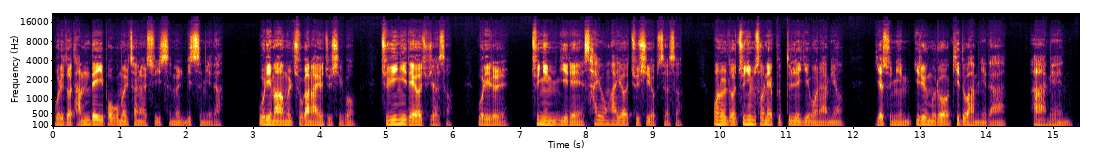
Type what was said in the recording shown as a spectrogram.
우리도 담대히 복음을 전할 수 있음을 믿습니다. 우리 마음을 주관하여 주시고 주인이 되어 주셔서 우리를 주님 일에 사용하여 주시옵소서. 오늘도 주님 손에 붙들리기 원하며 예수님 이름으로 기도합니다. 아멘.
